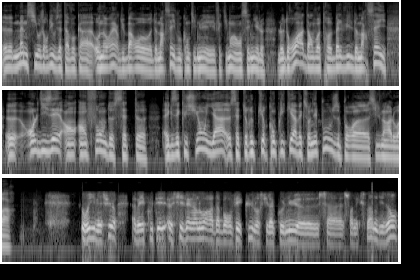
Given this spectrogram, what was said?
euh, même si aujourd'hui vous êtes avocat honoraire du barreau de Marseille, vous continuez effectivement à enseigner le, droit dans votre belle ville de Marseille. on le disait en, fond de cette exécution, il y a cette rupture compliquée avec son épouse pour Sylvain Halloir. Oui, bien sûr. Ah ben, écoutez, euh, Sylvain Alloire a d'abord vécu, lorsqu'il a connu euh, sa, son ex-femme, disons,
